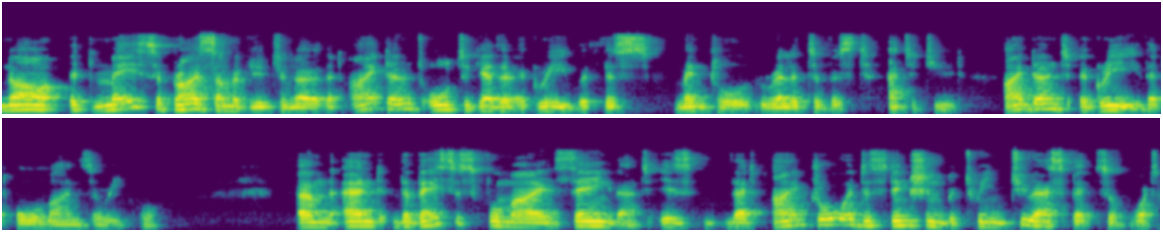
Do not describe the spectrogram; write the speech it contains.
Now, it may surprise some of you to know that I don't altogether agree with this mental relativist attitude. I don't agree that all minds are equal. Um, and the basis for my saying that is that I draw a distinction between two aspects of what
